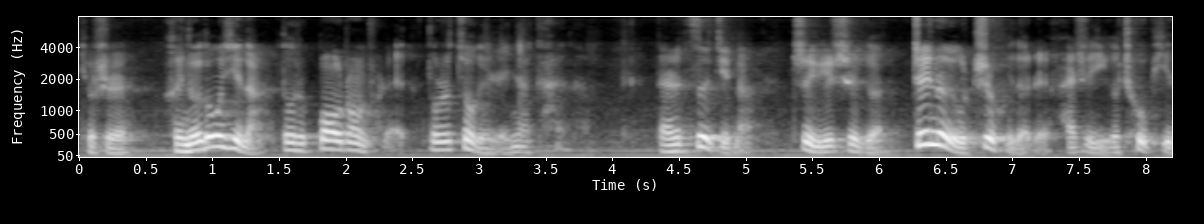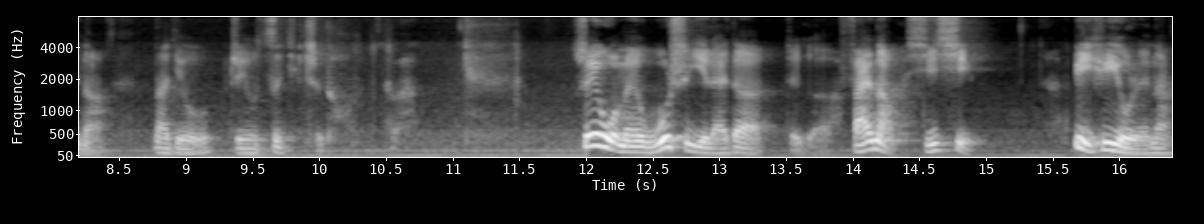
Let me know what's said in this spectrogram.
就是很多东西呢都是包装出来的，都是做给人家看的，但是自己呢，至于是个真正有智慧的人，还是一个臭屁呢？那就只有自己知道，对吧？所以，我们无始以来的这个烦恼习气，必须有人呢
